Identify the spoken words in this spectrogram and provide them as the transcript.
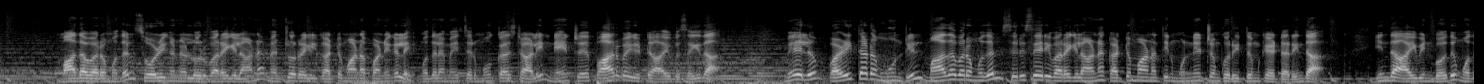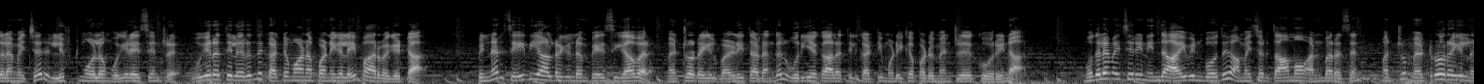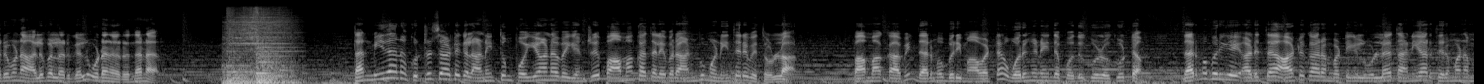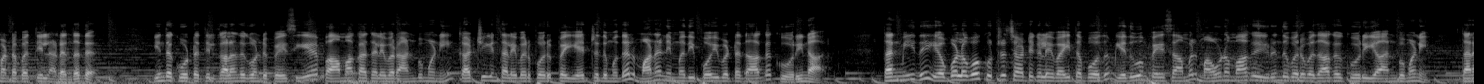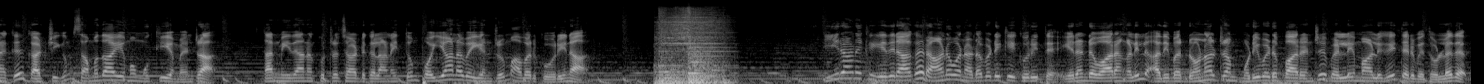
மாதவரம் முதல் சோழிங்கநல்லூர் வரையிலான மெட்ரோ ரயில் கட்டுமான பணிகளை முதலமைச்சர் மு க ஸ்டாலின் நேற்று பார்வையிட்டு ஆய்வு செய்தார். மேலும் வழித்தடம் மூன்றில் மாதவரம் முதல் சிறுசேரி வரையிலான கட்டுமானத்தின் முன்னேற்றம் குறித்தும் கேட்டறிந்தார். இந்த ஆய்வின் போது முதலமைச்சர் லிப்ட் மூலம் உயிரை சென்று உயரத்திலிருந்து கட்டுமான பணிகளை பார்வையிட்டார். பின்னர் செய்தியாளர்களிடம் பேசிய அவர் மெட்ரோ ரயில் வழித்தடங்கள் உரிய காலத்தில் கட்டி முடிக்கப்படும் என்று கூறினார். முதலமைச்சரின் இந்த ஆய்வின் போது அமைச்சர் தாமோ அன்பரசன் மற்றும் மெட்ரோ ரயில் நிறுவன அலுவலர்கள் உடனிருந்தனர். தன் மீதான குற்றச்சாட்டுகள் அனைத்தும் பொய்யானவை என்று பாமக தலைவர் அன்புமணி தெரிவித்துள்ளார். பாமகவின் தருமபுரி மாவட்ட ஒருங்கிணைந்த பொதுக்குழு கூட்டம் தருமபுரியை அடுத்த ஆட்டுக்காரம்பட்டியில் உள்ள தனியார் திருமண மண்டபத்தில் நடந்தது. இந்த கூட்டத்தில் கலந்து கொண்டு பேசிய பாமக தலைவர் அன்புமணி கட்சியின் தலைவர் பொறுப்பை ஏற்றது முதல் மன நிம்மதி போய்விட்டதாக கூறினார். தன் மீது எவ்வளவோ குற்றச்சாட்டுகளை வைத்த போதும் எதுவும் பேசாமல் மௌனமாக இருந்து வருவதாக கூறிய அன்புமணி தனக்கு கட்சியும் சமுதாயமும் முக்கியம் என்றார். தன் மீதான குற்றச்சாட்டுகள் அனைத்தும் பொய்யானவை என்றும் அவர் கூறினார். ஈரானுக்கு எதிராக ராணுவ நடவடிக்கை குறித்து இரண்டு வாரங்களில் அதிபர் டொனால்ட் ட்ரம்ப் முடிவெடுப்பார் என்று வெள்ளை மாளிகை தெரிவித்துள்ளது.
